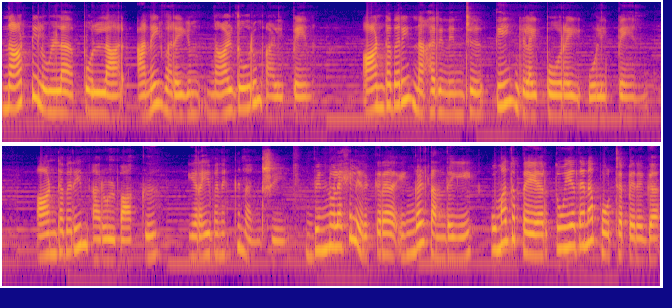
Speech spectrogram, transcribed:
நாட்டிலுள்ள பொல்லார் அனைவரையும் நாள்தோறும் அழிப்பேன். ஆண்டவரின் நகரினின்று தீங்கிழைப்போரை ஒழிப்பேன். ஆண்டவரின் அருள்வாக்கு இறைவனுக்கு நன்றி. விண்ணுலகில் இருக்கிற எங்கள் தந்தையே உமது பெயர் தூயதென போற்ற பெறுக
